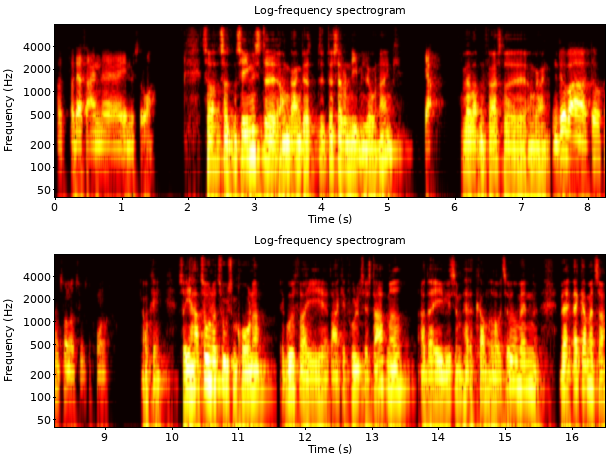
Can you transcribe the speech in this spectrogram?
for, for deres egne uh, investorer. Så, så den seneste omgang, der, der, der satte du 9 millioner, ikke? Ja. Hvad var den første øh, omgang? Det var, det var kun 200.000 kroner. Okay, så I har 200.000 kroner. Jeg går ud fra, at I øh, drak jer fuld til at starte med, og da I ligesom havde kommet over til udmændene. Hvad, hvad gør man så?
